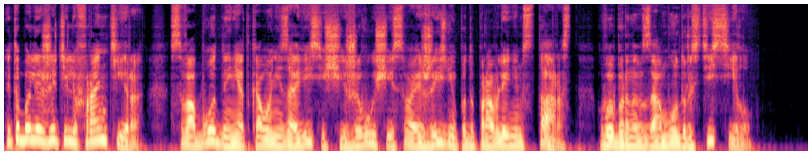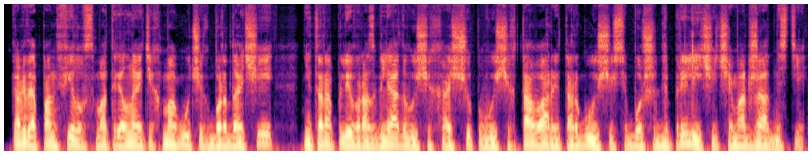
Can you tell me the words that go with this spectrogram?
Это были жители фронтира, свободные, ни от кого не зависящие, живущие своей жизнью под управлением старост, выбранных за мудрость и силу. Когда Панфилов смотрел на этих могучих бардачей, неторопливо разглядывающих ощупывающих товары и торгующихся больше для приличия, чем от жадности,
